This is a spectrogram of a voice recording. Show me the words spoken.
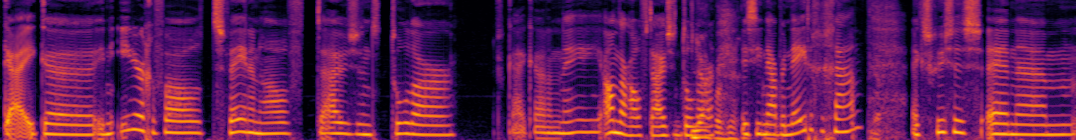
kijken, in ieder geval 2.500 dollar. Even kijken, nee, anderhalfduizend dollar ik wou zeggen. is die naar beneden gegaan. Ja. Excuses. En ehm,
